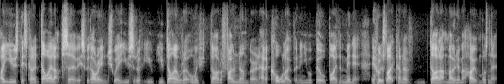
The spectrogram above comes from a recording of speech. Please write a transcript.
I used this kind of dial-up service with Orange, where you sort of you, you dialed a, almost you dialed a phone number and had a call open, and you were billed by the minute. It was like kind of dial-up modem at home, wasn't it?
